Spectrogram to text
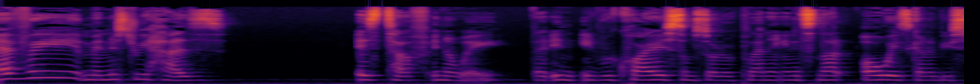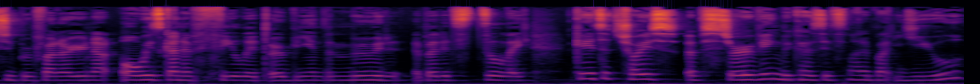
every ministry has is tough in a way that it, it requires some sort of planning and it's not always going to be super fun or you're not always going to feel it or be in the mood but it's still like okay it's a choice of serving because it's not about you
